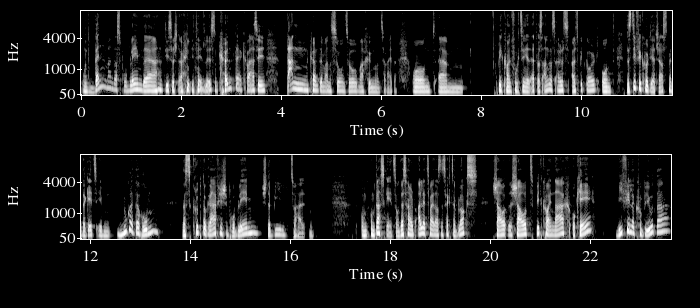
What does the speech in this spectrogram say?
und wenn man das Problem der, dieser Stabilität lösen könnte, quasi, dann könnte man es so und so machen und so weiter. Und ähm, Bitcoin funktioniert etwas anders als, als Bitgold und das Difficulty Adjustment, da geht es eben nur darum, das kryptografische Problem stabil zu halten. Um, um das geht es. Und deshalb alle 2016 Blocks schaut, schaut Bitcoin nach, okay, wie viele Computer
